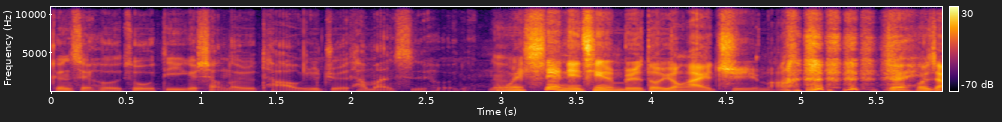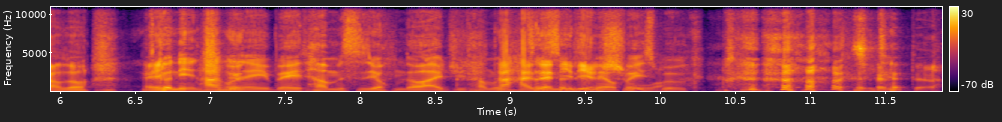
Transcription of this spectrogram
跟谁合作，第一个想到就是他，我就觉得他蛮适合的。因为现在年轻人不是都用 IG 吗？对我想说，哎，更年轻的那一辈，他们是用的 IG，他们他还在你脸书啊 Facebook。真的。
